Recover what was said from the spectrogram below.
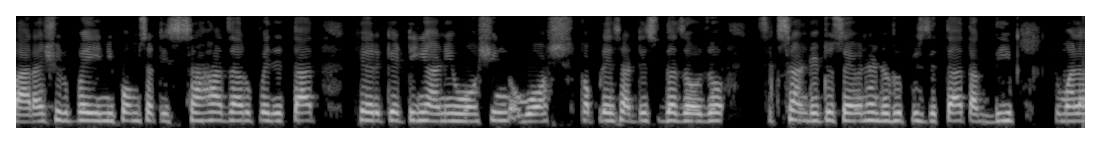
बाराशे रुपये युनिफॉर्मसाठी सहा हजार रुपये देतात. हेअर कटिंग आणि वॉशिंग वॉश कपडेसाठी सुद्धा जवळजवळ six hundred to seven hundred rupees देतात. अगदी तुम्हाला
